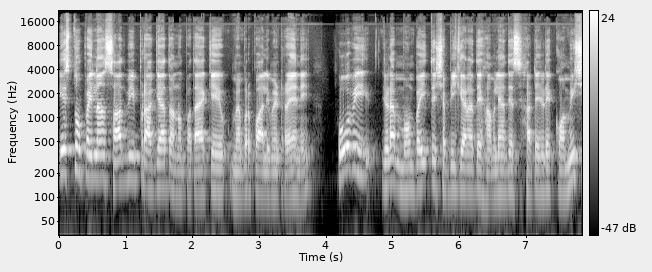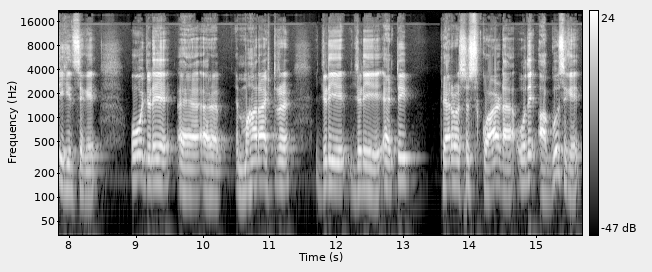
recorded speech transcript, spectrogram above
ਇਸ ਤੋਂ ਪਹਿਲਾਂ ਸਾਧਵੀ ਪ੍ਰਾਗਿਆ ਤੁਹਾਨੂੰ ਪਤਾ ਹੈ ਕਿ ਮੈਂਬਰ ਪਾਰਲੀਮੈਂਟ ਰਹੇ ਨੇ। ਉਹ ਵੀ ਜਿਹੜਾ ਮੁੰਬਈ ਤੇ 26 11 ਤੇ ਹਮਲਿਆਂ ਦੇ ਸਾਡੇ ਜਿਹੜੇ ਕੌਮੀ ਸ਼ਹੀਦ ਸੀਗੇ, ਉਹ ਜਿਹੜੇ ਮਹਾਰਾਸ਼ਟਰ ਜਿਹੜੀ ਜਿਹੜੀ ਐਂਟੀ ਟੈਰਰਿਸਟ ਸਕੁਆਡ ਆ, ਉਹਦੇ ਆਗੂ ਸੀਗੇ।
